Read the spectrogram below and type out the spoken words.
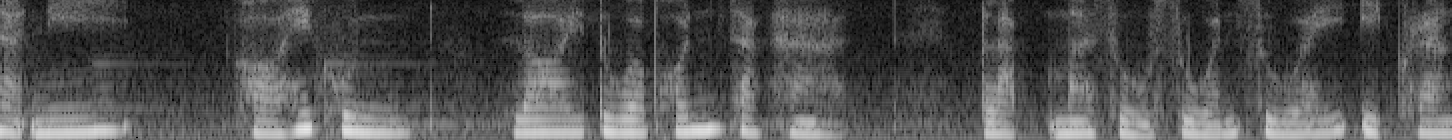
ณะนี้ ขอให้คุณลอยตัวพ้นจากหาด กลับมาสู่สวนสวยอีกครั้ง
